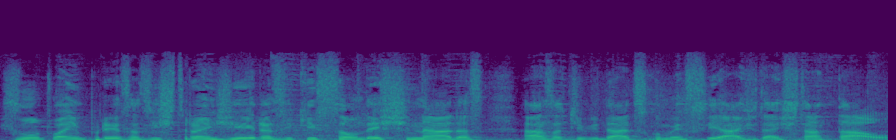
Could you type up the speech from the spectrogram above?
junto a empresas estrangeiras e que são destinadas às atividades comerciais da estatal.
